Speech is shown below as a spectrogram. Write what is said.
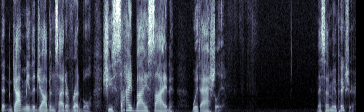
that got me the job inside of Red Bull. She's side by side with Ashley. They sent me a picture.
